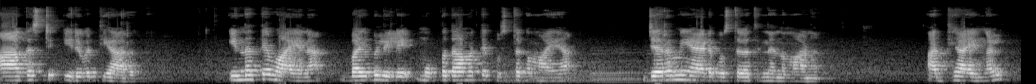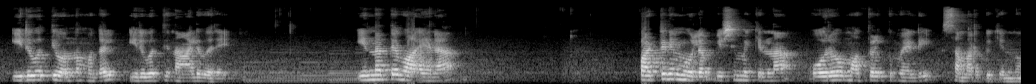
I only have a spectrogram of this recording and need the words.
ആഗസ്റ്റ് ഇരുപത്തിയാറ്. ഇന്നത്തെ വായന ബൈബിളിലെ മുപ്പതാമത്തെ പുസ്തകമായ ജെറമിയായുടെ പുസ്തകത്തിൽ നിന്നുമാണ്. അധ്യായങ്ങൾ ഇരുപത്തി ഒന്ന് മുതൽ ഇരുപത്തിനാല് വരെ. ഇന്നത്തെ വായന പട്ടിണി മൂലം വിഷമിക്കുന്ന ഓരോ മക്കൾക്കും വേണ്ടി സമർപ്പിക്കുന്നു.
